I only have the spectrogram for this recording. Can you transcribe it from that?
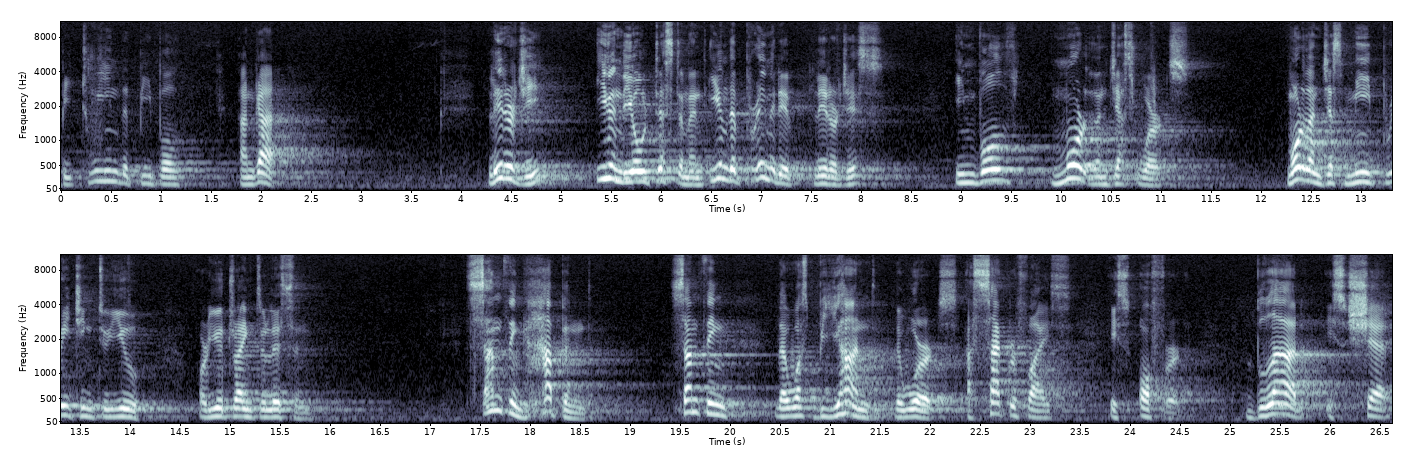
between the people and God. Liturgy, even the Old Testament, even the primitive liturgies, involve more than just words, more than just me preaching to you or you trying to listen. Something happened, something that was beyond the words. A sacrifice is offered, blood is shed,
